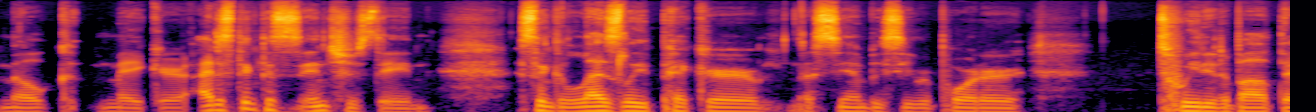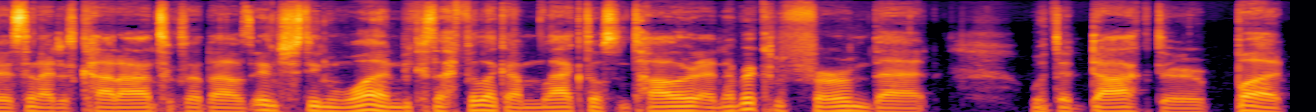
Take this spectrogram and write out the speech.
milk maker. I just think this is interesting. I think Leslie Picker, a CNBC reporter, tweeted about this, and I just caught on to because I thought it was interesting. One, because I feel like I'm lactose intolerant. I never confirmed that with a doctor, but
